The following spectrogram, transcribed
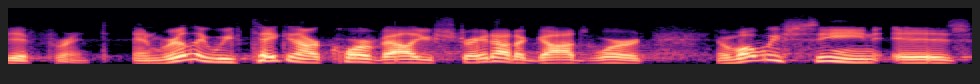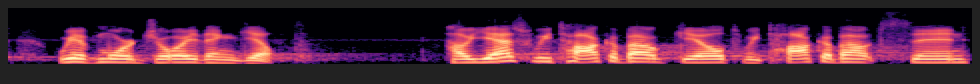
different. And really, we've taken our core values straight out of God's Word. And what we've seen is we have more joy than guilt. How, yes, we talk about guilt, we talk about sin,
